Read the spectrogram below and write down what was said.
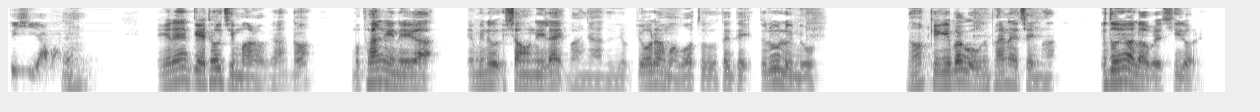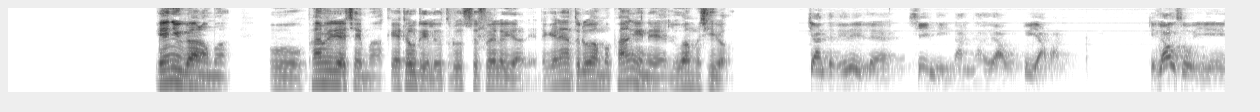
သိရှိရပါတယ်တကယ်တမ်းကယ်ထုတ်ချင်မှာတော့ဗျာနော်မဖမ်းခင်တည်းကအဲမင်းတို့ရှောင်နေလိုက်ဘာညာသူပြောတာမှာဗောသူတိတ်တိတ်သူတို့လိုမျိုးနော် KK ဘက်ကိုဝင်ဖမ်းတဲ့အချိန်မှာလူသုံးယောက်လောက်ပဲရှိတော့တယ်ကဲညူကတော့မှဟိုဖမ်းပြီးတဲ့အချိန်မှာကယ်ထုတ်တယ်လို့သူတို့ဆွဆွဲလို့ရတယ်တကယ်တမ်းသူတို့ကမဖမ်းခင်တည်းကလူကမရှိတော့ကြံတရေတွေလည်းရှိနေနိုင်တာရကိုတွေ့ရပါတယ်ဒီလောက်ဆိုရင်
